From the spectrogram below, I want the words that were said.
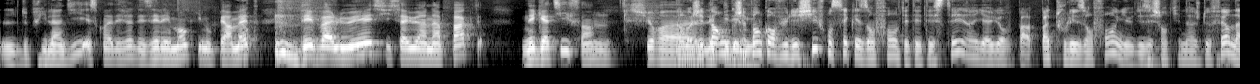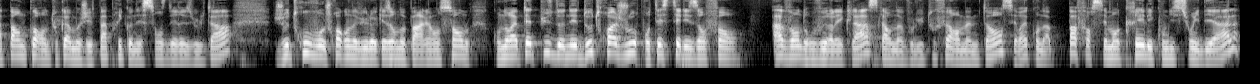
depuis lundi. Est-ce qu'on a déjà des éléments qui nous permettent d'évaluer si ça a eu un impact négatif hein, hmm. sur euh, non, moi, j'ai pas, pas, encore vu les chiffres. On sait que les enfants ont été testés. Hein. Il y a eu pas, pas, tous les enfants. Il y a eu des échantillonnages de fer. On n'a pas encore, en tout cas, moi, j'ai pas pris connaissance des résultats. Je trouve, je crois qu'on a eu l'occasion d'en parler ensemble, qu'on aurait peut-être pu se donner deux trois jours pour tester les enfants avant de rouvrir les classes. Là, on a voulu tout faire en même temps. C'est vrai qu'on n'a pas forcément créé les conditions idéales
